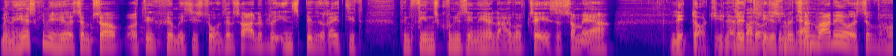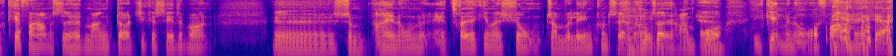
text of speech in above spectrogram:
Men her skal vi høre, som så, og det hører med til historien, den er så aldrig blevet indspillet rigtigt. Den findes kun i den her liveoptagelse, som er Lidt dodgy, lad os lidt bare sige dodgy. det sådan. Men sådan var det jo. Altså, kæft for ham, så hørt mange dodgy kassettebånd, øh, som ej, nogen af tredje generation Tom Verlaine-koncert optaget i Hamburg ja. igennem en overfrakke. ja.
